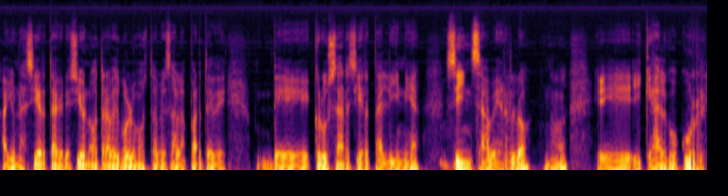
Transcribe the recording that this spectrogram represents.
hay una cierta agresión, otra vez volvemos tal vez a la parte de, de cruzar cierta línea sin saberlo, ¿no? Eh, y que algo ocurre,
